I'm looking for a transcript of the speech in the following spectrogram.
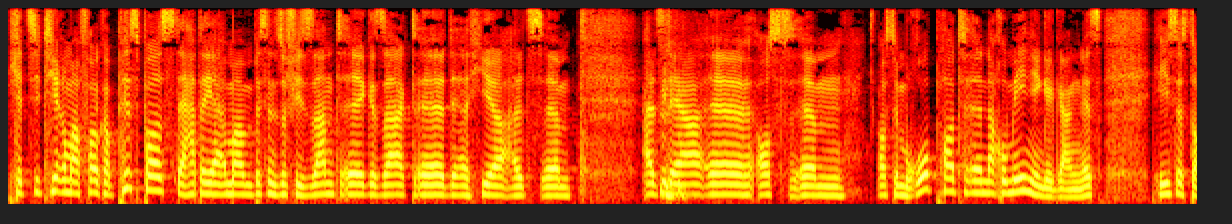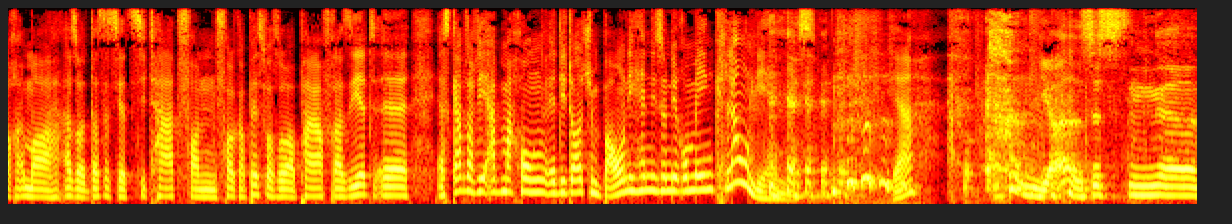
Ich jetzt zitiere mal Volker Pispos, der hatte ja immer ein bisschen suffisant äh, gesagt, äh, der hier als ähm, als der äh, aus ähm, aus dem Ruhrpott äh, nach Rumänien gegangen ist, hieß es doch immer, also das ist jetzt Zitat von Volker Pispos so paraphrasiert, äh, es gab doch die Abmachung, äh, die Deutschen bauen die Handys und die Rumänen klauen die Handys. ja? Ja, es ist ein äh,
